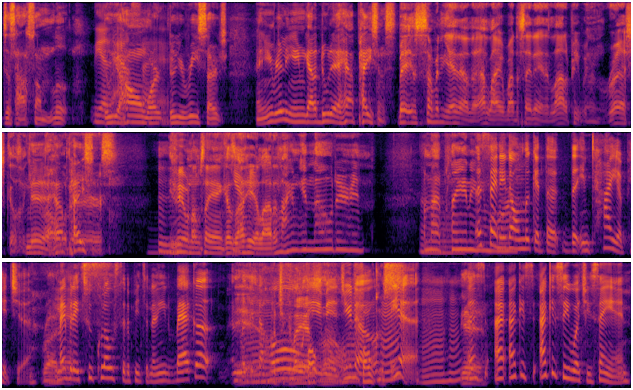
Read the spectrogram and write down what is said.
just how something look. Yeah, do your homework, do your research, and you really ain't even got to do that. Have patience. But it's somebody yeah, I like about to say that a lot of people in a rush because they Yeah, get have older. patience. You feel what I'm saying? Because I hear a lot of like I'm getting older and I'm not playing anymore. Let's say they don't look at the the entire picture. Right. Maybe they're too close to the picture. They need to back up and look at the Yeah, put your whole glasses image. You know, Focus. yeah. Yeah, That's, I, I can I can see what you're saying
